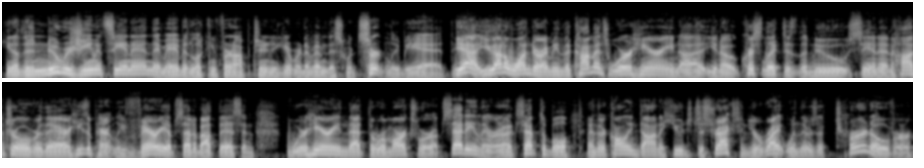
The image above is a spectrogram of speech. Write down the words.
You know, there's a new regime at CNN. They may have been looking for an opportunity to get rid of him. This would certainly be it. Yeah, you got to wonder. I mean, the comments we're hearing, uh, you know, Chris Licht is the new CNN honcho over there. He's apparently very upset about this. And we're hearing that the remarks were upsetting, they were unacceptable, and they're calling Don a huge distraction. You're right. When there's a turnover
